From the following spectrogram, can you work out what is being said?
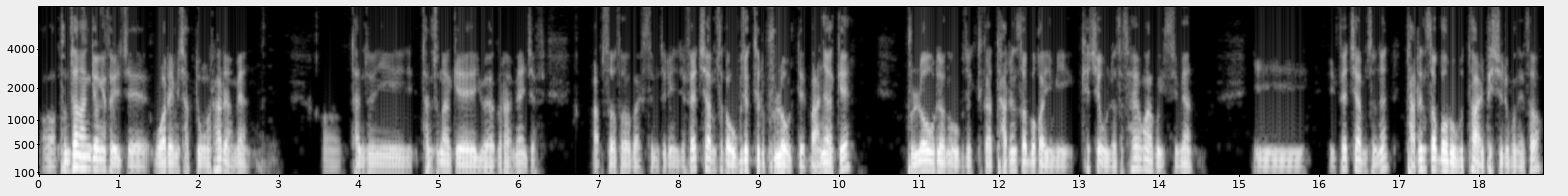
어, 분산 환경에서 이제 ORM이 작동을 하려면 어, 단순히 단순하게 요약을 하면 이제 앞서서 말씀드린 이제 fetch 함수가 object를 불러올 때 만약에 불러오려는 object가 다른 서버가 이미 캐시에 올려서 사용하고 있으면 이, 이 fetch 함수는 다른 서버로부터 RPC를 보내서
